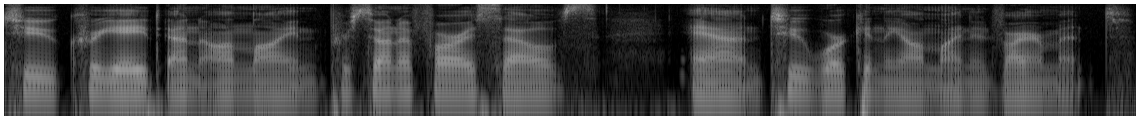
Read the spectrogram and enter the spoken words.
to create an online persona for ourselves, and to work in the online environment.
